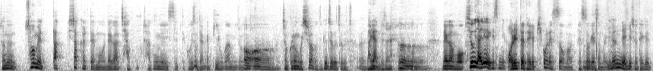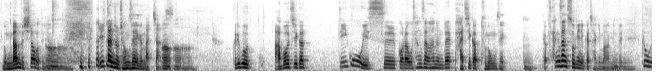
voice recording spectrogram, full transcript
저는 처음에 딱 시작할 때 뭐 내가 자궁, 자궁에 있을 때 거기서부터 약간 비호감이 좀. 어, 어, 어. 저 그런 거 싫어하거든요. 그렇죠, 그렇죠, 그렇죠. 네. 말이 안 되잖아요. 어, 어, 어. 내가 뭐 기억이 날 리가 있겠습니까? 어릴 때 되게 피곤했어. 막 뱃속에서 막 이런 얘기 저 되게 농담도 싫어하거든요. 일단 좀 정서액은 맞지 어, 않았어. 그리고 아버지가 뛰고 있을 거라고 상상하는데 바지가 분홍색. 음. 그러니까 상상 속이니까 자기 마음인데 음, 그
